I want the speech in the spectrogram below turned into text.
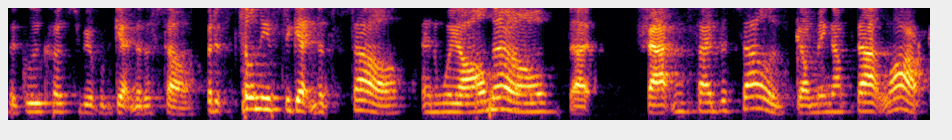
the glucose to be able to get into the cell but it still needs to get into the cell and we all know that fat inside the cell is gumming up that lock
